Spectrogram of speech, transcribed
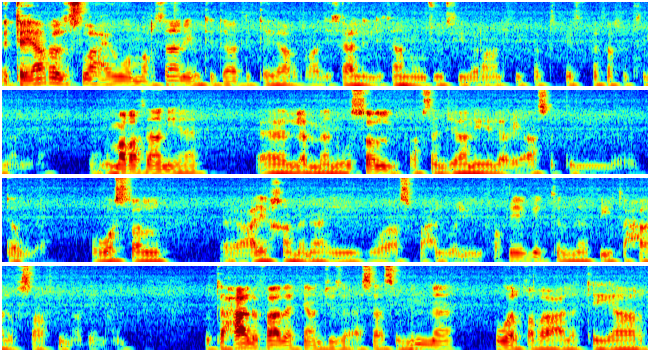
التيار الإصلاحي هو مرة ثانية امتداد للتيار الراديكالي اللي كان موجود في إيران في فترة, الثمانينات يعني مرة ثانية لما وصل رفسنجاني إلى رئاسة الدولة ووصل آه، علي خامنائي وأصبح الولي. الفقيه قلت أن في تحالف صار فيما بينهم. والتحالف هذا كان جزء أساسي منه هو القضاء على التيار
